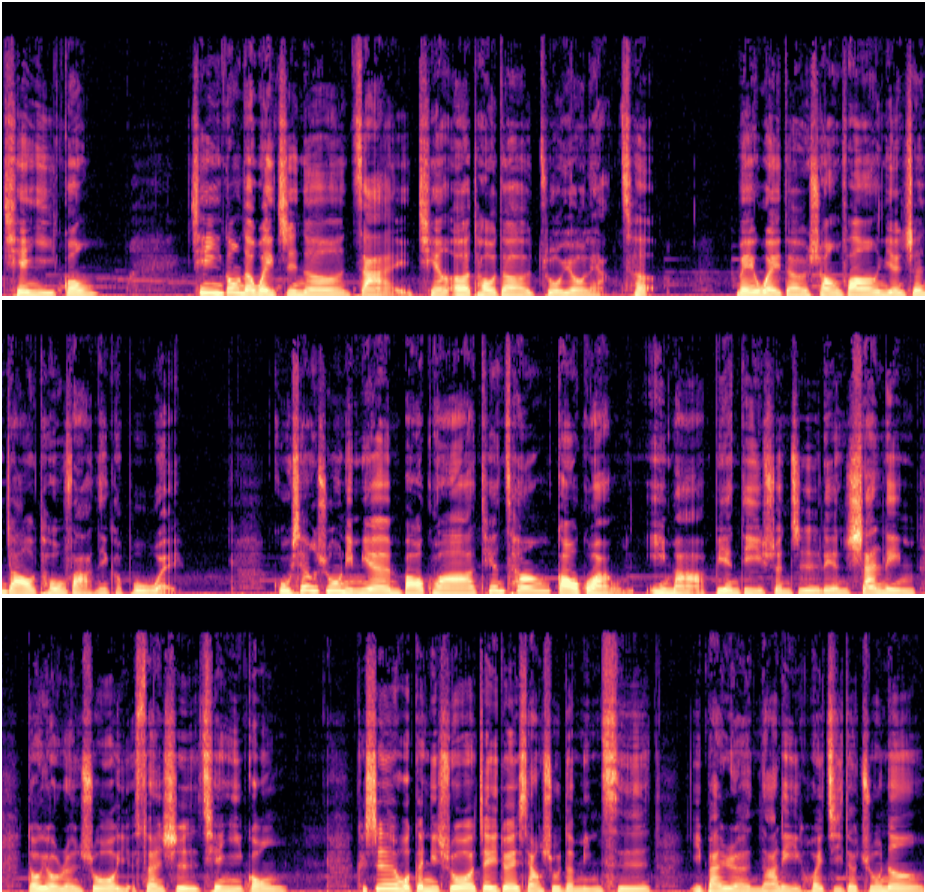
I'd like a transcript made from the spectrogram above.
迁移宫。迁移宫的位置呢，在前额头的左右两侧，眉尾的上方，延伸到头发那个部位。古相书里面，包括天仓、高广、驿马、边地，甚至连山林，都有人说也算是迁移宫。可是我跟你说，这一堆相书的名词，一般人哪里会记得住呢？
